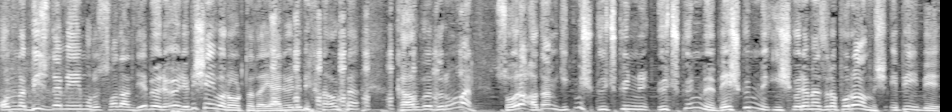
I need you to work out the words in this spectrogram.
Onunla biz de memuruz falan diye böyle öyle bir şey var ortada. Yani öyle bir kavga kavga durumu var. Sonra adam gitmiş 3 gün 3 gün mü 5 gün mü iş göremez raporu almış. Epey bir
